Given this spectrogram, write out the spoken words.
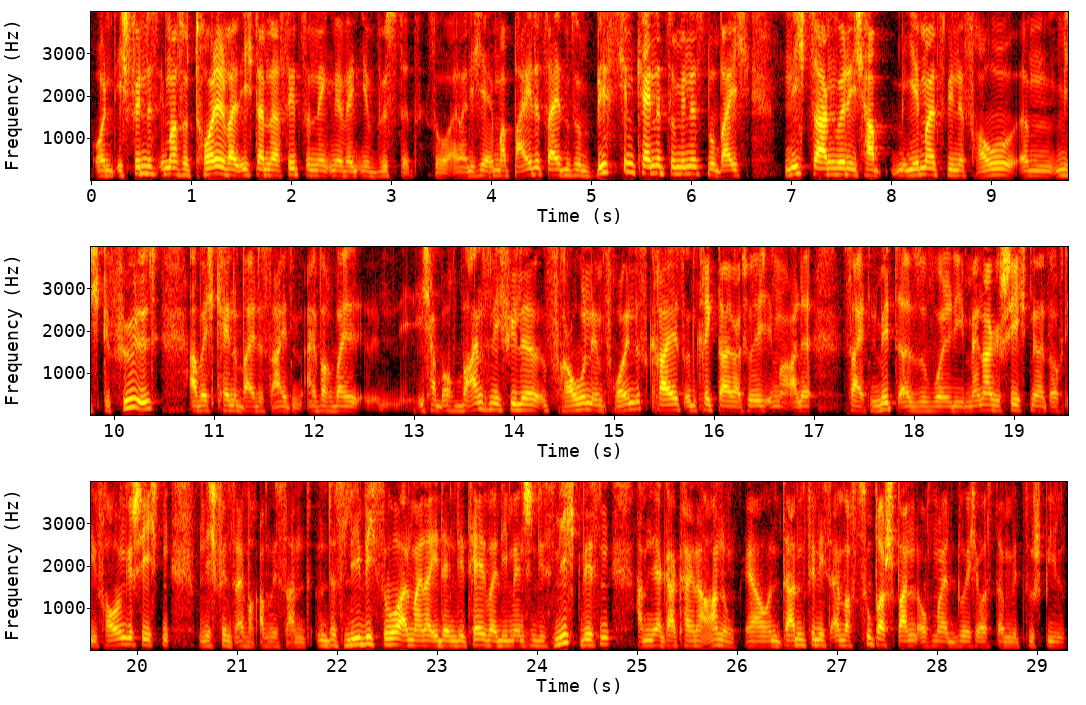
Und ich finde es immer so toll, weil ich dann da sitze und denke mir, wenn ihr wüsstet, so, weil ich ja immer beide Seiten so ein bisschen kenne zumindest, wobei ich nicht sagen würde, ich habe jemals wie eine Frau ähm, mich gefühlt, aber ich kenne beide Seiten. Einfach weil ich habe auch wahnsinnig viele Frauen im Freundeskreis und kriege da natürlich immer alle Seiten mit, also sowohl die Männergeschichten als auch die Frauengeschichten. Und ich finde es einfach amüsant. Und das liebe ich so an meiner Identität, weil die Menschen, die es nicht wissen, haben ja gar keine Ahnung. Ja, und dann finde ich es einfach super spannend, auch mal durchaus damit zu spielen.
